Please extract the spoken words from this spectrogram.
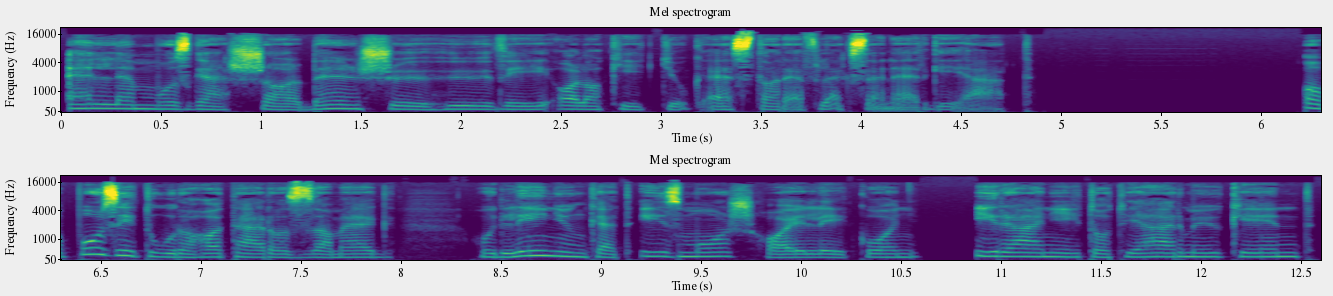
ellenmozgással benső hővé alakítjuk ezt a reflexenergiát. A pozitúra határozza meg, hogy lényünket izmos, hajlékony, irányított járműként,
